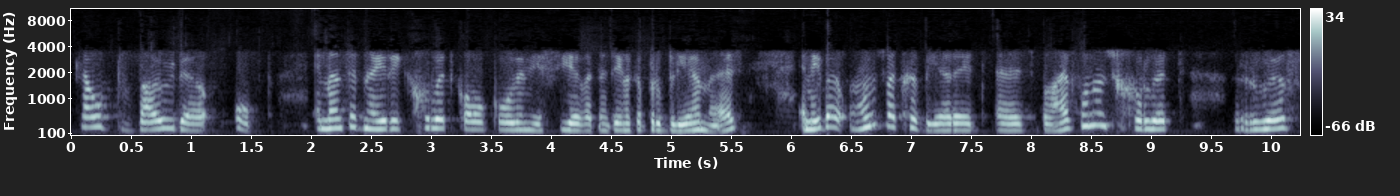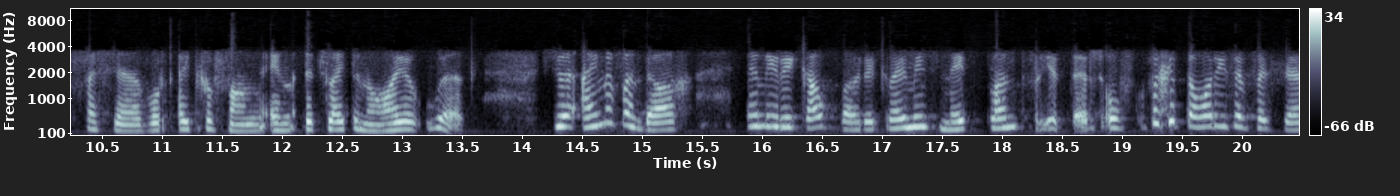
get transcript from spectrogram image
kelpwoude op. En dan sit nou hierdie groot kalkol in die see wat natuurlik 'n probleem is. En hier by ons wat gebeur het is baie van ons groot roofvisse word uitgevang en dit sluit in haie ook. So einde van dag in hierdie kalkboude kry mens net plantvreters of vegetariese visse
